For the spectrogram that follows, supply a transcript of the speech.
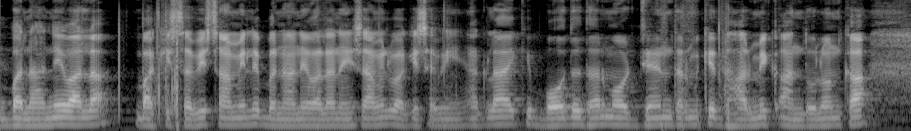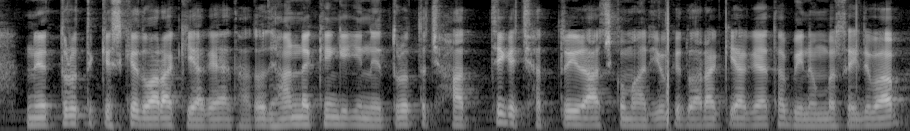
बनाने वाला, बाकी सभी शामिल है, बनाने वाला नहीं शामिल, बाकी सभी हैं। अगला है कि बौद्ध धर्म और जैन धर्म के धार्मिक आंदोलन का नेतृत्व किसके द्वारा किया गया था? तो ध्यान रखेंगे कि नेतृत्व ठीक के छत्री राजकुमारियों के द्वारा किया गया था, बी नंबर सही जवाब।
